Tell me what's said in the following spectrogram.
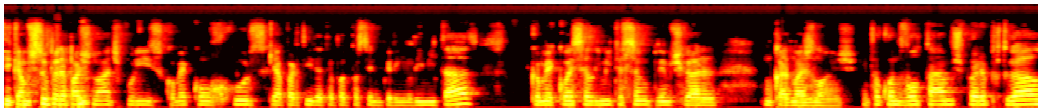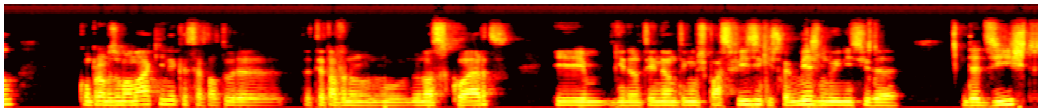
Ficámos super apaixonados por isso. Como é que com um recurso que à partida até pode parecer um bocadinho limitado, como é que com essa limitação podemos chegar um bocado mais longe. Então, quando voltámos para Portugal, comprámos uma máquina que a certa altura até estava no, no, no nosso quarto e ainda não, ainda não tínhamos espaço físico. Isto foi mesmo no início da, da Desisto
